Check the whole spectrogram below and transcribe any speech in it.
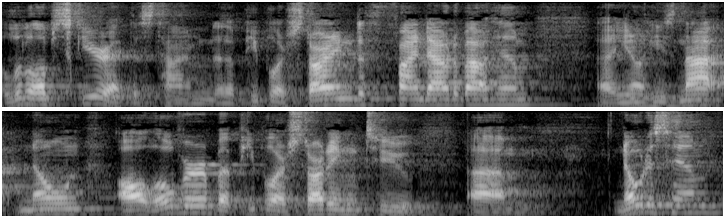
a little obscure at this time. Uh, people are starting to find out about him. Uh, you know, he's not known all over, but people are starting to um, notice him.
